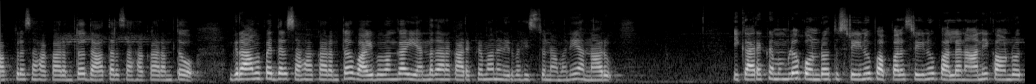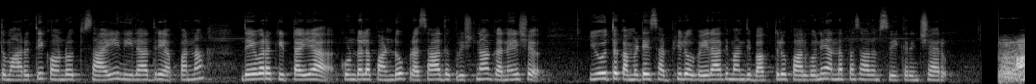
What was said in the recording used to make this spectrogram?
భక్తుల సహకారంతో దాతల సహకారంతో గ్రామ పెద్దల సహకారంతో వైభవంగా ఈ అన్నదాన కార్యక్రమాన్ని నిర్వహిస్తున్నామని అన్నారు. ఈ కార్యక్రమంలో కొండ్రోతు శ్రీను పప్పల శ్రీను పల్ల నాని కౌండ్రోతు మారుతి కౌండ్రోతు సాయి నీలాద్రి అప్పన్న దేవర కిట్టయ్య కుండల పండు ప్రసాద్ కృష్ణ గణేష్ యూత్ కమిటీ సభ్యులు వేలాది మంది భక్తులు పాల్గొని అన్నప్రసాదం స్వీకరించారు. ఆ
